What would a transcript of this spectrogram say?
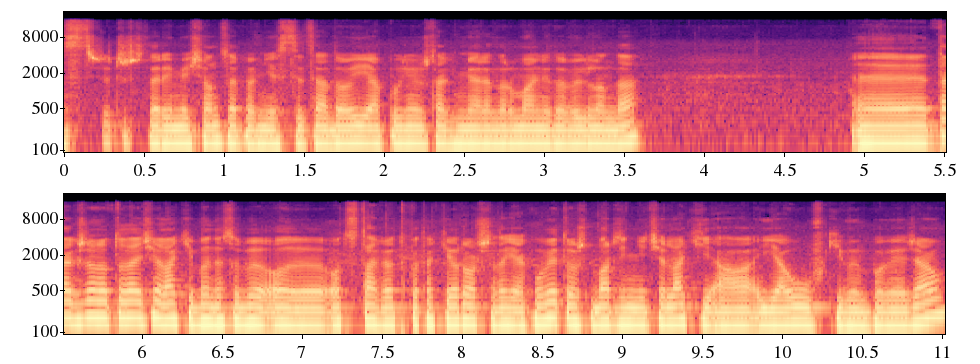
z 3 czy 4 miesiące pewnie z cyca doi, a później już tak w miarę normalnie to wygląda. E, także no tutaj cielaki będę sobie odstawiał, tylko takie roczne, tak jak mówię, to już bardziej nie cielaki, a jałówki bym powiedział.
